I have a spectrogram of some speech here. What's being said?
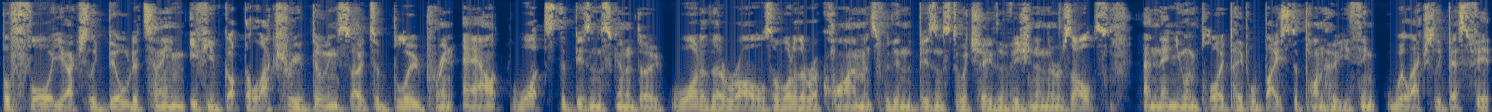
before you actually build a team, if you've got the luxury of doing so to blueprint out what's the business going to do? What are the roles or what are the requirements within the business to achieve the vision and the results? And then you employ people based upon who you think will actually best fit.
